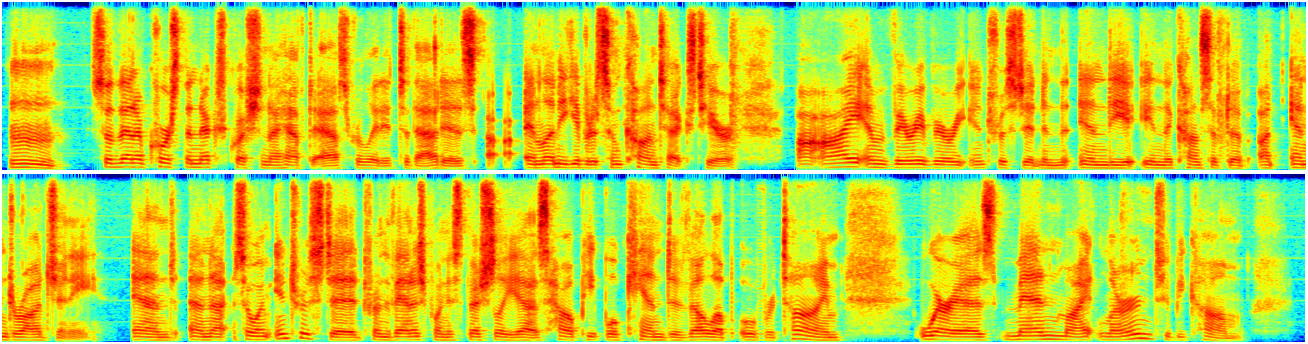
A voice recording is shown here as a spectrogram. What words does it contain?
Mm. So then, of course, the next question I have to ask related to that is, uh, and let me give it some context here. I am very, very interested in the, in the in the concept of androgyny, and and so I'm interested from the vantage point, especially as how people can develop over time, whereas men might learn to become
